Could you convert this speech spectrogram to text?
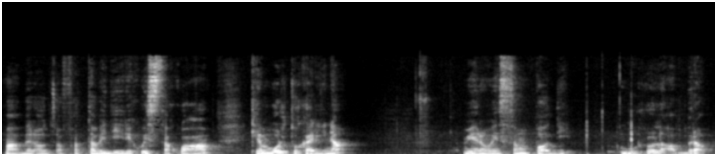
ma ve l'ho già fatta vedere questa qua che è molto carina. Mi ero messa un po' di burro labbra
